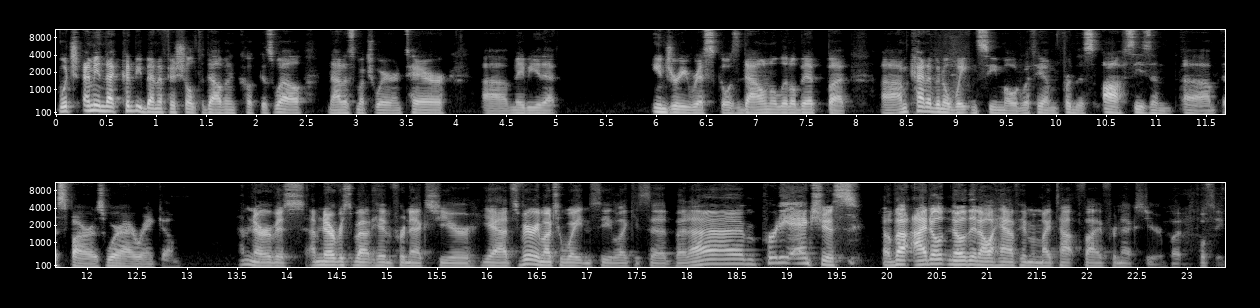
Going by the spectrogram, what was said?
which I mean, that could be beneficial to Dalvin Cook as well. Not as much wear and tear. Uh, maybe that injury risk goes down a little bit, but uh, I'm kind of in a wait and see mode with him for this off season um, as far as where I rank him. I'm nervous. I'm nervous about him for next year. Yeah, it's very much a wait and see, like you said, but I'm pretty anxious about. I don't know that I'll have him in my top five for next year, but we'll see.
